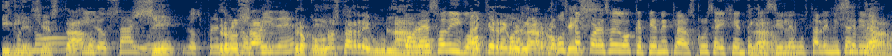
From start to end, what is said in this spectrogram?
iglesia-estado. y los hay, ¿eh? Sí, Los presos pero los lo hay, piden. pero como no está regulado, Por eso digo. hay que regular por- lo justo que es. por eso digo que tiene claroscuros y hay gente Claro. que sí le gusta la Sí, iniciativa. claro.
